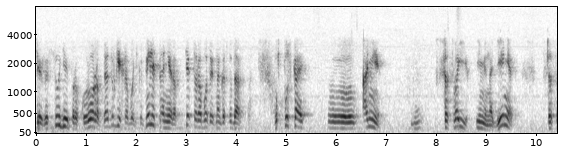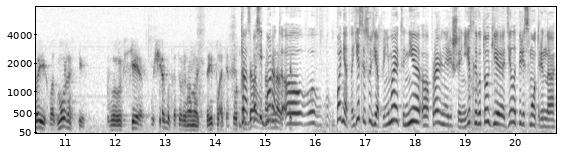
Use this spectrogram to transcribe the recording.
тех же судей, прокуроров, да и других работников, милиционеров, тех, кто работает на государство. Вот пускай э, они со своих именно денег, со своих возможностей все ущербы, которые наносятся, и платят. Вот да, спасибо, Марат. Надо... Э, понятно, если судья принимает неправильное решение, если в итоге дело пересмотрено,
